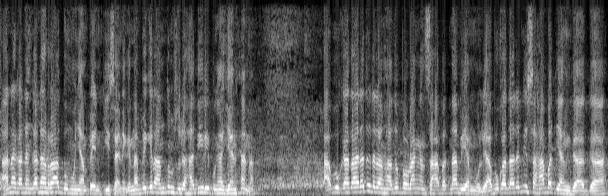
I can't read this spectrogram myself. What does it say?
anak kadang-kadang ragu mau nyampein kisah ini. Kenapa pikir antum sudah hadiri pengajian anak? Abu Qatadah itu dalam satu peperangan sahabat Nabi yang mulia. Abu Qatadah ini sahabat yang gagah,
